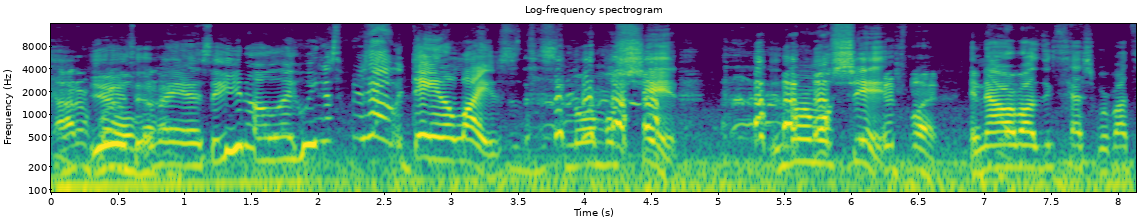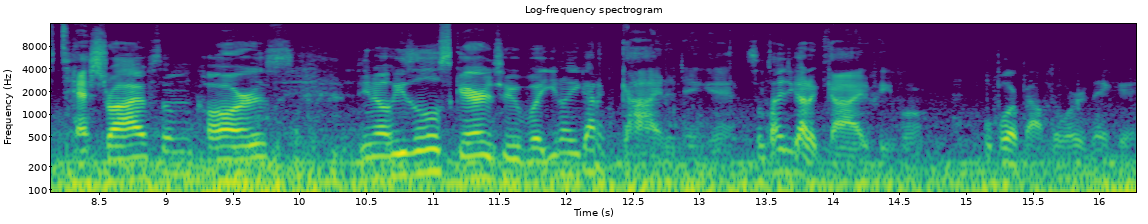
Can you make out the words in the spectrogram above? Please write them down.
Got it, You bro. man, see, you know, like we just we just have a day in a life. This is, normal shit. It's normal shit. It's fun. And now we're about to test. We're about to test drive some cars. You know, he's a little scared too, but you know, you gotta guide a nigga. Sometimes you gotta guide people. We'll blurb out the word nigga.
